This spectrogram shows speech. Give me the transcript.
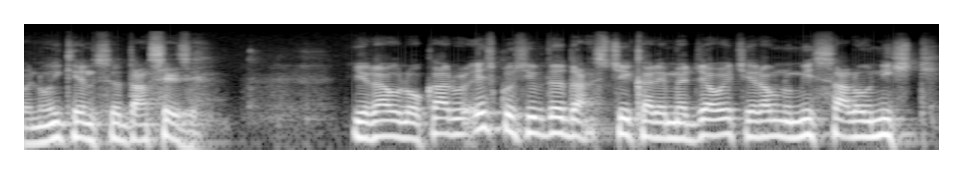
în weekend să danseze. Erau localuri exclusiv de dans. Cei care mergeau aici erau numiți saloniști.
